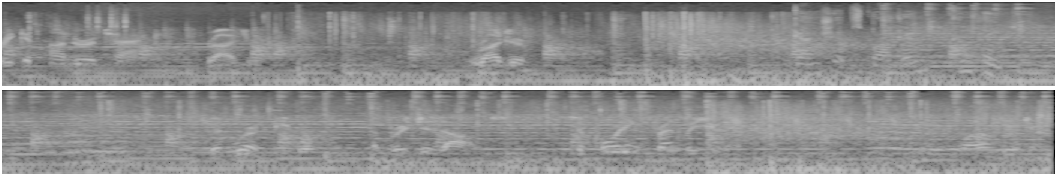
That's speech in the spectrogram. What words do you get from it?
Frigate under attack. Roger. Roger. The bridge is ours. Supporting friendly units. While engaging.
